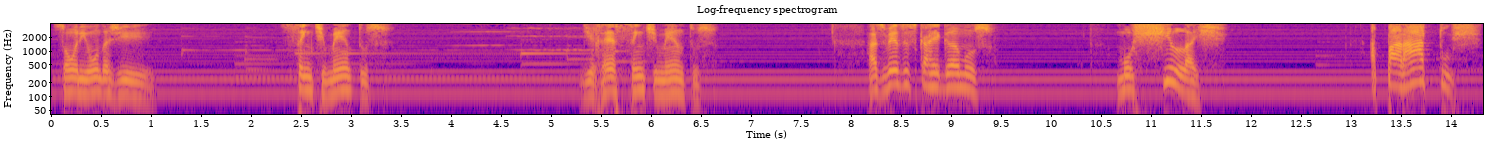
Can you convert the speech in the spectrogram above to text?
são oriundas de sentimentos, de ressentimentos. Às vezes carregamos mochilas, aparatos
